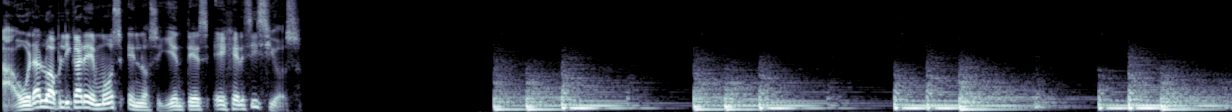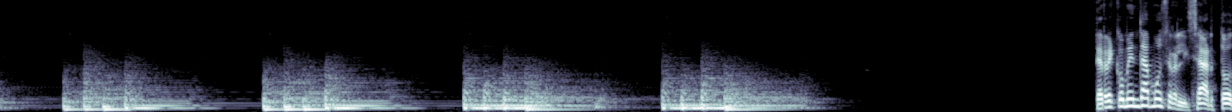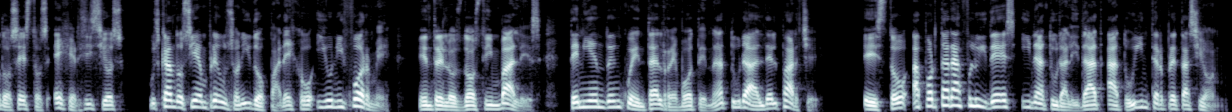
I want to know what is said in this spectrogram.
Ahora lo aplicaremos en los siguientes ejercicios. Te recomendamos realizar todos estos ejercicios buscando siempre un sonido parejo y uniforme entre los dos timbales, teniendo en cuenta el rebote natural del parche. Esto aportará fluidez y naturalidad a tu interpretación.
